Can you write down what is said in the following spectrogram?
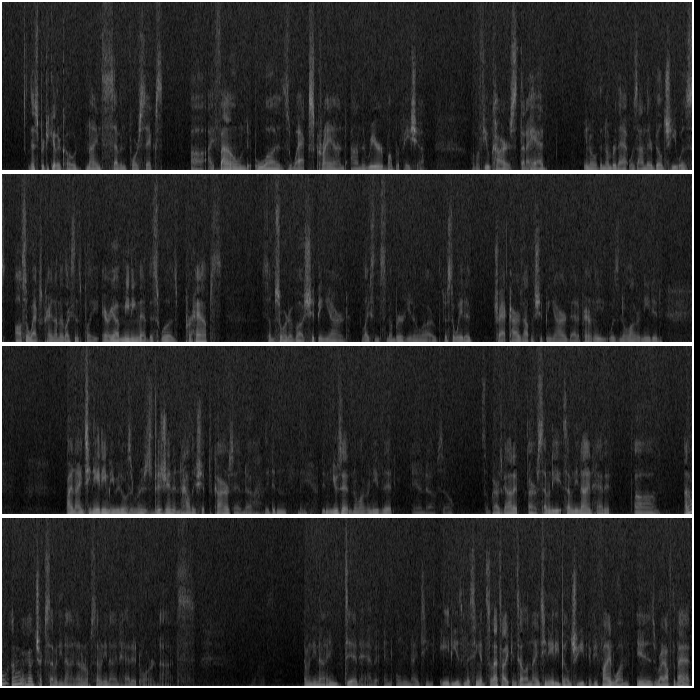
this particular code, 9746, uh, I found was wax crayoned on the rear bumper fascia of a few cars that I had. You know, the number that was on their build sheet was also wax crayoned on their license plate area, meaning that this was perhaps some sort of a shipping yard license number, you know, uh, just a way to track cars out in the shipping yard that apparently was no longer needed by 1980 maybe there was a revision in how they shipped the cars and uh, they didn't they didn't use it no longer needed it and uh, so some cars got it or 78 79 had it um, I don't I don't I gotta check 79 I don't know if 79 had it or not 79 did have it and only 1980 is missing it so that's how you can tell a 1980 build sheet if you find one is right off the bat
